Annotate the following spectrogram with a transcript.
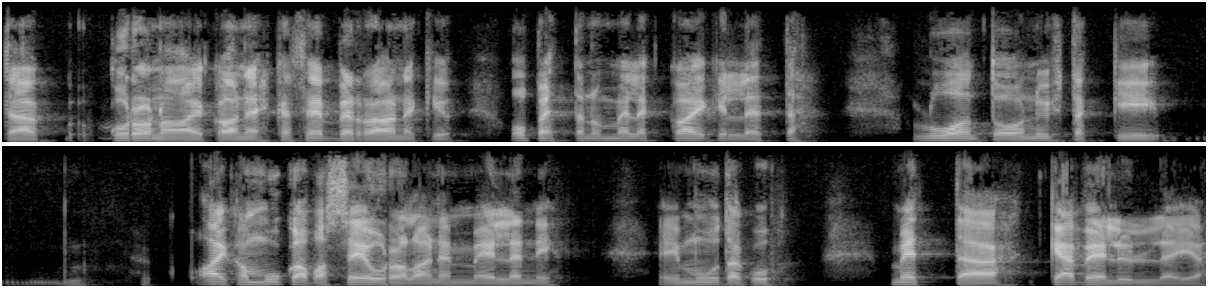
tämä korona-aika on ehkä sen verran ainakin opettanut meille kaikille, että luonto on yhtäkkiä aika mukava seuralainen meille, niin ei muuta kuin mettää kävelylle ja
